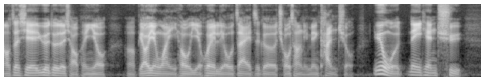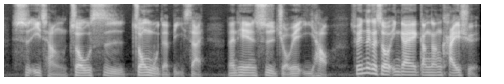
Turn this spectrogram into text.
然后这些乐队的小朋友呃表演完以后也会留在这个球场里面看球。因为我那一天去是一场周四中午的比赛，那天是九月一号，所以那个时候应该刚刚开学，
